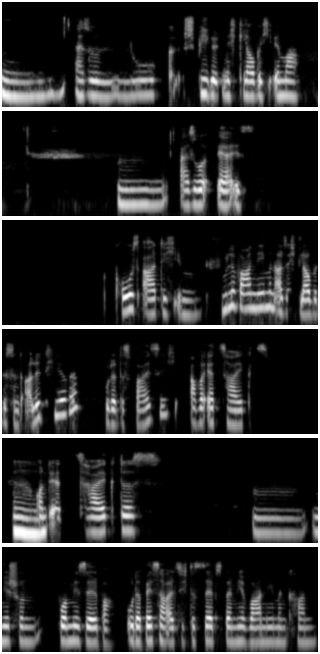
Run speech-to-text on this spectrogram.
Hm, also Luke spiegelt mich, glaube ich, immer. Hm, also er ist großartig im Gefühle wahrnehmen. Also ich glaube, das sind alle Tiere oder das weiß ich, aber er zeigt's. Mhm. Und er zeigt es mm, mir schon vor mir selber oder besser, als ich das selbst bei mir wahrnehmen kann.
